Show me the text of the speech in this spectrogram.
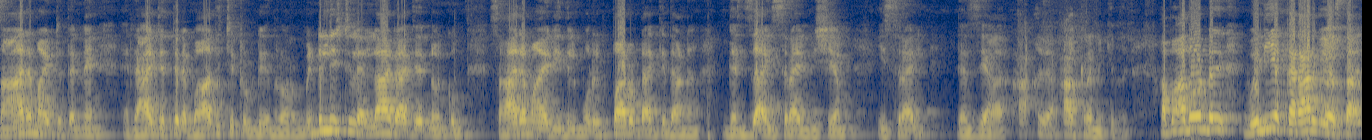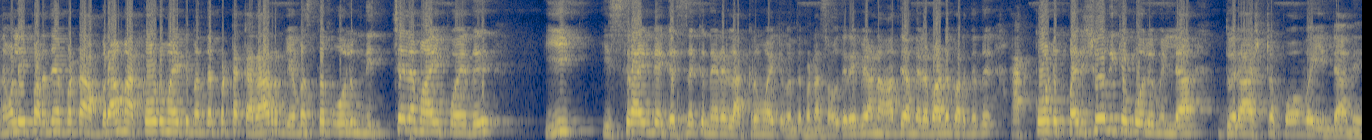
സാരമായിട്ട് തന്നെ രാജ്യത്തിനെ ബാധിച്ചിട്ടുണ്ട് എന്നുള്ള പറഞ്ഞു മിഡിൽ ഈസ്റ്റിൽ എല്ലാ രാജ്യങ്ങൾക്കും സാരമായ രീതിയിൽ മുറിപ്പാടുണ്ടാക്കിയതാണ് ഗസ ഇസ്രായേൽ വിഷയം. ഇസ്രായേൽ ഗസ ആക്രമിക്കുന്നത്. അപ്പോൾ അതുകൊണ്ട് വലിയ കരാർ വ്യവസ്ഥ നമ്മൾ ഈ പറഞ്ഞപ്പെട്ട അബ്രാം അക്കോർഡുമായിട്ട് ബന്ധപ്പെട്ട കരാർ വ്യവസ്ഥ പോലും നിശ്ചലമായി പോയത് ഈ ഇസ്രായേലിന്റെ ഗസക്ക് നേരെയുള്ള അക്രമവുമായിട്ട് ബന്ധപ്പെട്ട സൗദി അറേബ്യയാണ് ആദ്യം നിലപാട് പറഞ്ഞത് അക്കോർഡ് പരിശോധിക്ക പോലുമില്ല ദ്വരാഷ്ട്ര പോംവയില്ലാതെ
